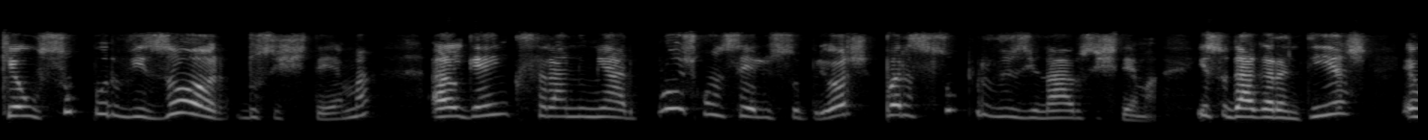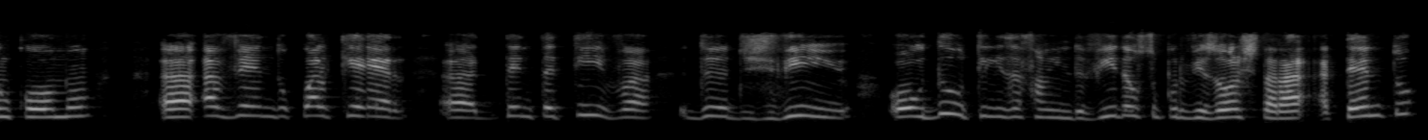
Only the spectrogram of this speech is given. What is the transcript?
que é o supervisor do sistema, alguém que será nomeado pelos conselhos superiores para supervisionar o sistema. Isso dá garantias em como, uh, havendo qualquer uh, tentativa de desvio ou de utilização indevida, o supervisor estará atento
